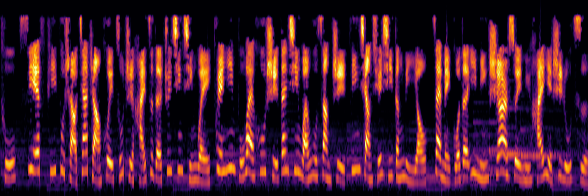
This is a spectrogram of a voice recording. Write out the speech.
图 CFP 不少家长会阻止孩子的追星行为，原因不外乎是担心玩物丧志、影响学习等理由。在美国的一名十二岁女孩也是如此。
